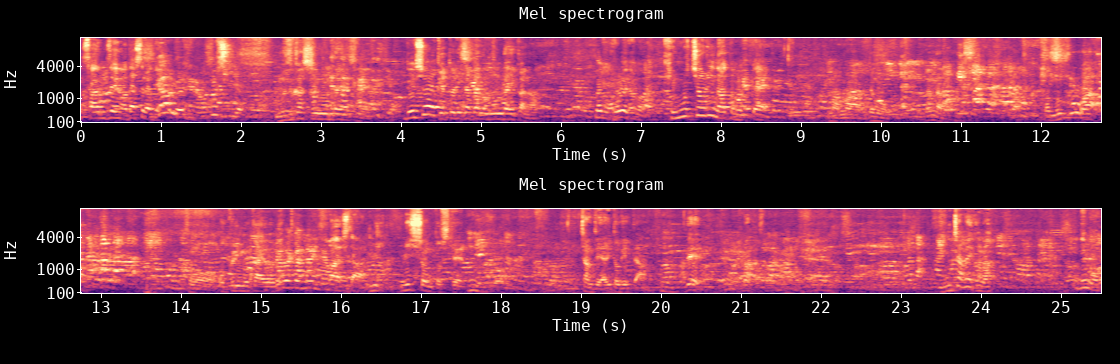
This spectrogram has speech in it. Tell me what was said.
3000円渡してるわけ。難しい問題ですね。でしょ受け取り方の問題かな。なんか俺なんか気持ち悪いなと思って。まあまあでもなんだろう、まあ、向こうはその送り迎えをねまあしたミミッションとしてちゃんとやり遂げた、でまあいいんじゃないかな。でも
